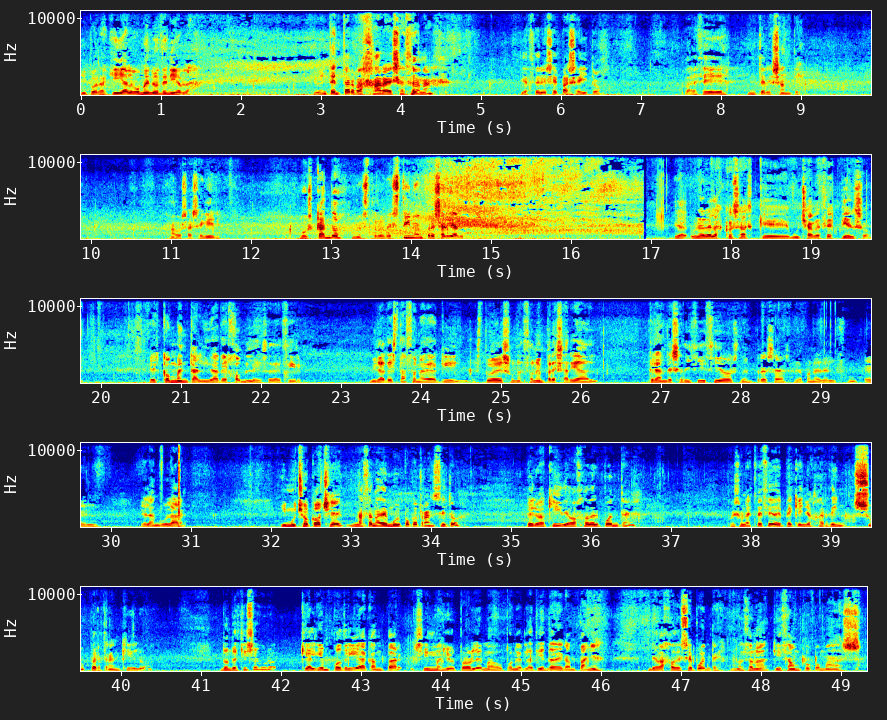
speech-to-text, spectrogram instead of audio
y por aquí algo menos de niebla. voy a intentar bajar a esa zona y hacer ese paseíto, parece interesante vamos a seguir buscando nuestro destino empresarial. una de las cosas que muchas veces pienso es con mentalidad de homeless, es decir, mirad esta zona de aquí, esto es una zona empresarial, grandes edificios de empresas, voy a poner el, el angular, y mucho coche, una zona de muy poco tránsito, pero aquí debajo del puente, pues una especie de pequeño jardín súper tranquilo, donde estoy seguro que alguien podría acampar sin mayor problema o poner la tienda de campaña debajo de ese puente, una zona quizá un poco más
